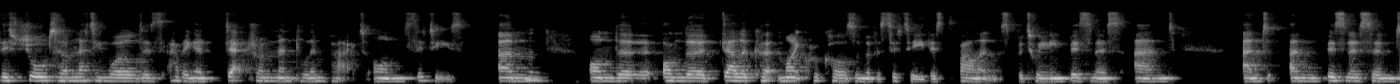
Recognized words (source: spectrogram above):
this short-term letting world is having a detrimental impact on cities, um, mm. on the on the delicate microcosm of a city. This balance between business and and and business and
